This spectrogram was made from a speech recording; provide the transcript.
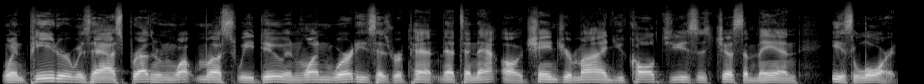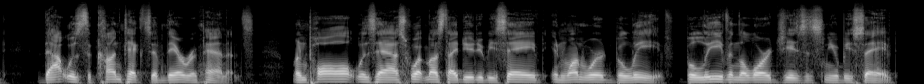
When Peter was asked, Brethren, what must we do? In one word, he says, Repent, metanoeo, change your mind. You called Jesus just a man, he is Lord. That was the context of their repentance. When Paul was asked, What must I do to be saved? In one word, believe. Believe in the Lord Jesus and you'll be saved.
